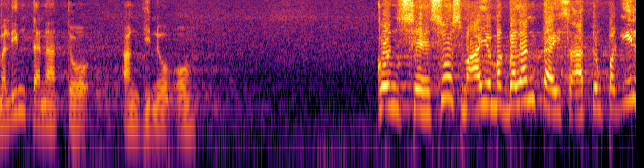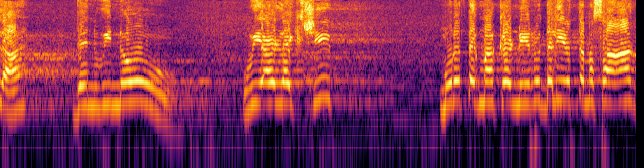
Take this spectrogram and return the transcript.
malimta nato ang Ginoo. Kung si Jesus maayo magbalantay sa atong pag-ila, then we know we are like sheep. Murat tag mga karnero, dali ra ta masaag.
